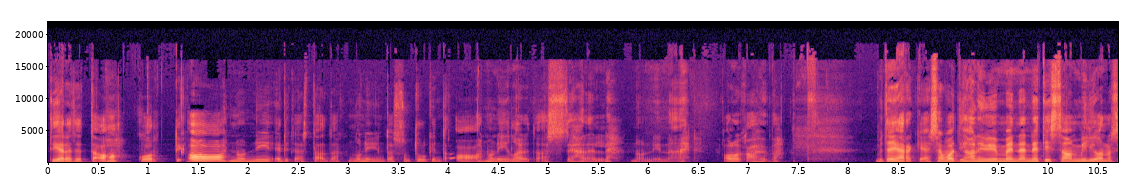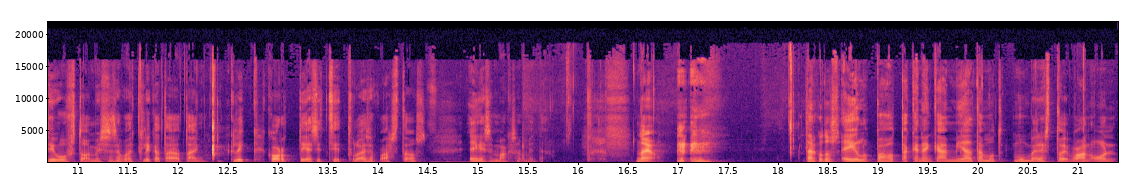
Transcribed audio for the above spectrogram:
tiedät, että aha, kortti A, no niin, editään täältä, no niin, tässä on tulkinta A, no niin, laitetaan se hänelle, no niin näin, olkaa hyvä. Mitä järkeä? Sä voit ihan hyvin mennä, netissä on miljoona sivustoa, missä sä voit klikata jotain. Klik-korttia ja sitten siitä tulee se vastaus, eikä se maksa mitään. No joo, tarkoitus ei ollut pahoittaa kenenkään mieltä, mutta mun mielestä toi vaan on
